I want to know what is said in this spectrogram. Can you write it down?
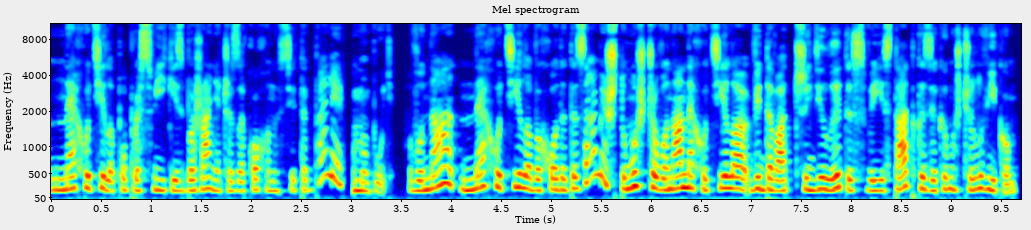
не хотіла, попри свої якісь бажання чи закоханості, і так далі, мабуть, вона не хотіла виходити заміж, тому що вона не хотіла віддавати чи ділити свої статки з якимось чоловіком.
